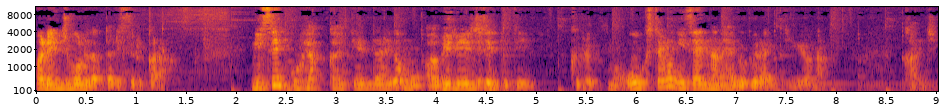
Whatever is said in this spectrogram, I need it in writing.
まあレンジボールだったりするから。2500回転台がもうアベレージで出てくる。もう多くても2700ぐらいっていうような感じ。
